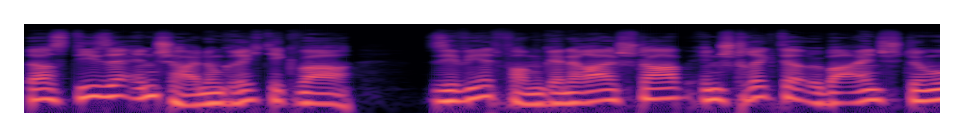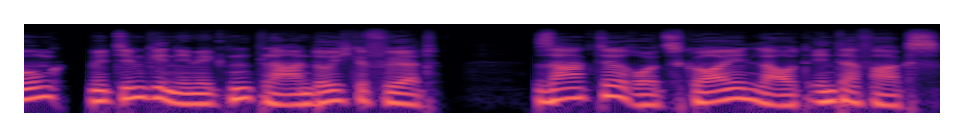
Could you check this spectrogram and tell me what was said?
dass diese Entscheidung richtig war. Sie wird vom Generalstab in strikter Übereinstimmung mit dem genehmigten Plan durchgeführt, sagte Rutskoy laut Interfax.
